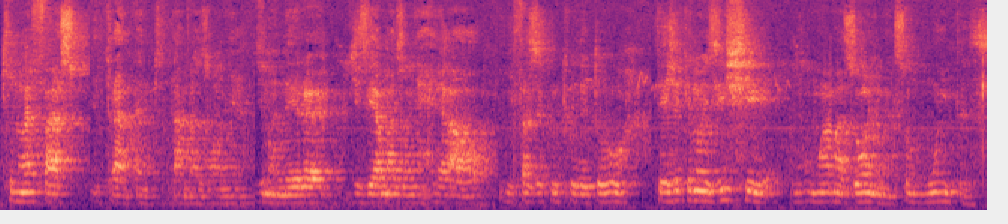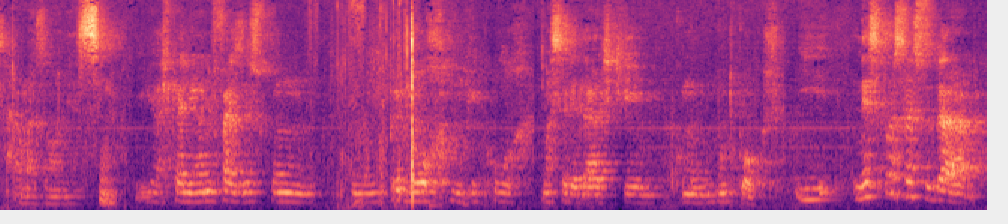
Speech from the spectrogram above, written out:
que não é fácil entrar dentro da Amazônia de maneira de ver a Amazônia real e fazer com que o leitor veja que não existe uma Amazônia, mas são muitas Amazônias. Sim. E acho que a Eliane faz isso com um primor, um rigor, uma seriedade que como muito poucos. E nesse processo da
